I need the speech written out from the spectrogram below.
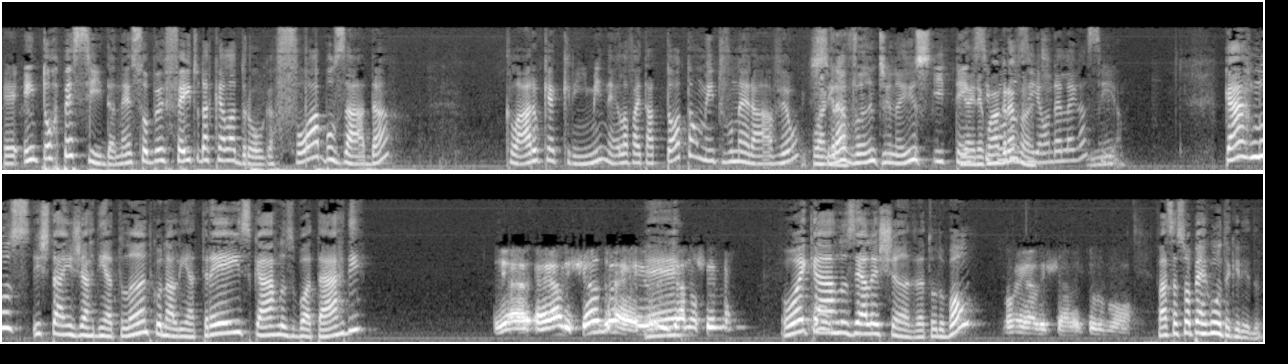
é, entorpecida, né, sob o efeito daquela droga, for abusada, Claro que é crime, né? Ela vai estar totalmente vulnerável. Com agravante, não é isso? E tem e que se conduzir agravante. a uma delegacia. Hum. Carlos está em Jardim Atlântico, na linha 3. Carlos, boa tarde. É, é Alexandre? É, eu é. já não sei mais. Oi, Carlos, é Alexandra, tudo bom? Oi, Alexandre, tudo bom? Faça a sua pergunta, querido.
